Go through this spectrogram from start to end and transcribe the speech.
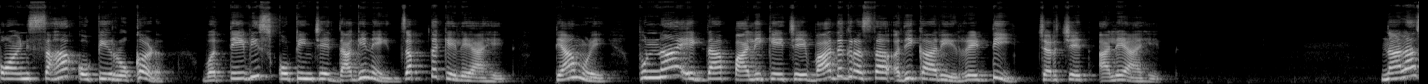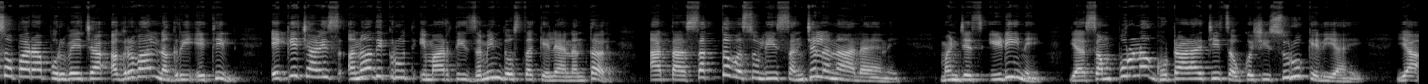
पॉईंट सहा कोटी रोकड व तेवीस कोटींचे दागिने जप्त केले आहेत. त्यामुळे पुन्हा एकदा पालिकेचे वादग्रस्त अधिकारी रेड्डी चर्चेत आले आहेत. नालासोपारा पूर्वेच्या अग्रवाल नगरी येथील एकेचाळीस अनधिकृत इमारती जमीनदोस्त केल्यानंतर आता सक्तवसुली संचलनालयाने म्हणजेच ईडीने या संपूर्ण घोटाळ्याची चौकशी सुरू केली आहे. या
